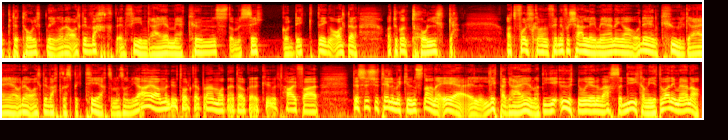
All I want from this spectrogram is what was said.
opp til tolkning, og det har alltid vært en fin greie med kunst og musikk og dikting og alt det der, at du kan tolke. At folk kan finne forskjellige meninger, og det er en kul greie, og det har alltid vært respektert som en sånn ja ja, men du tolker det på den måten, jeg tolker det kult, high five. Det syns jo til og med kunstnerne er litt av greien, at de gir ut noe i universet, de kan vite hva de mener.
